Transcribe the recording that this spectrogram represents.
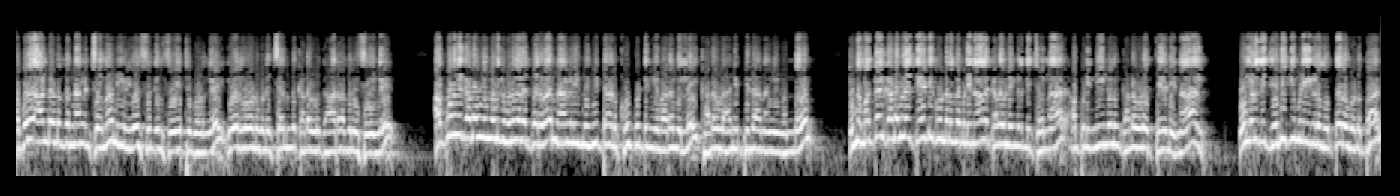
அப்போது ஆண்டோடு நாங்கள் சொன்னோம் நீங்கள் இயேசு கிறிஸ்து ஏற்றுக்கொள்ளுங்கள். இவர்களோடு கூட சேர்ந்து கடவுளுக்கு ஆராதனை செய்யுங்கள். அப்பொழுது கடவுள் உங்களுக்கு விடுதலை தருவார். நாங்கள் இந்த வீட்டார் கூப்பிட்டு இங்கே வரவில்லை. கடவுள் அனுப்பிதான் நாங்கள் வந்தோம். இந்த மக்கள் கடவுளை தேடிக் கொண்டிருந்தபடினால கடவுள் எங்களுக்கு சொன்னார். அப்படி நீங்களும் கடவுளை தேடினால் உங்களுக்கு ஜெபிக்கும்படி எங்களுக்கு உத்தரவு கொடுப்பார்.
